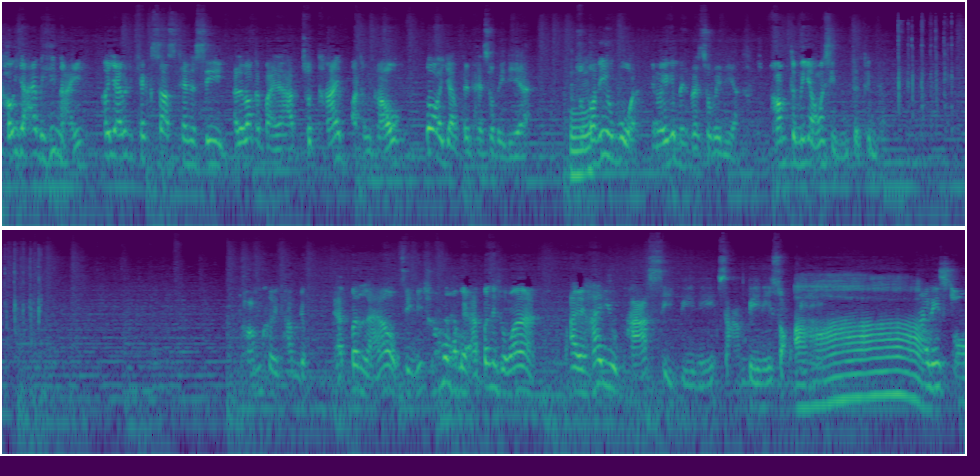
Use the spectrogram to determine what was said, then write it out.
เขาย้ายไปที่ไหนเขาย้ายไปที่เท็กซัสเทนเนสซีอะไรว่ากันไปนะครับสุดท้ายปัดของเขาก็ยังเป็นเพนซิลเวเนียอือฮึส่วนตอนนี้เขาโหวตยังไงก็เป็นเพนซิลเวเนียทรัมป์จะไม่ยอมให้สิ่งนี้เกิดขึ้นครับ ทรัมป์เคยทำกับ Apple แล้ว สิ่งที่ทรัมป์เคยทำกับ Apple นี่คือว่าไอให้อยู่พาสสี่ปีนี้สามปีนี้สองอ่าปีนี้ภายในสอง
